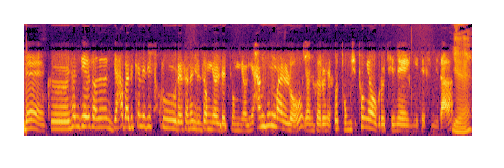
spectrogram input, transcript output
네, 그 현지에서는 이제 하버드 케네디 스쿨에서는 윤석열 대통령이 한국말로 연설을 했고 동시 통역으로 진행이 됐습니다. 예.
